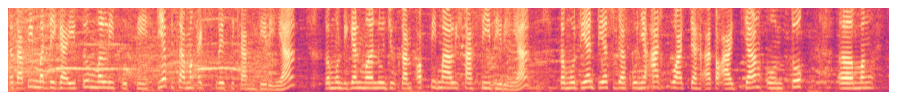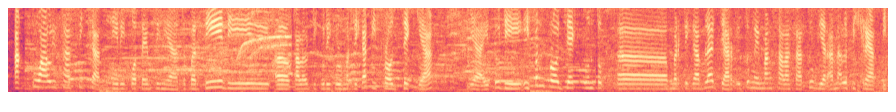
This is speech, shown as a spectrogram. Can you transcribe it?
tetapi merdeka itu meliputi. Dia bisa mengekspresikan dirinya kemudian menunjukkan optimalisasi dirinya kemudian dia sudah punya wadah atau ajang untuk e, mengaktualisasikan diri potensinya. Seperti di e, kalau di kurikulum merdeka di project ya ya itu di event project untuk uh, Merdeka Belajar itu memang salah satu biar anak lebih kreatif,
